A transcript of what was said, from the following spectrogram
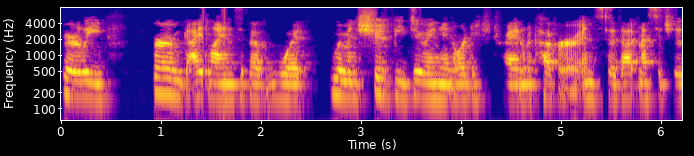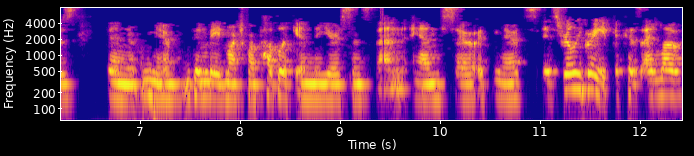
fairly firm guidelines about what women should be doing in order to try and recover. And so that message has been you know been made much more public in the years since then. And so you know it's it's really great because i love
